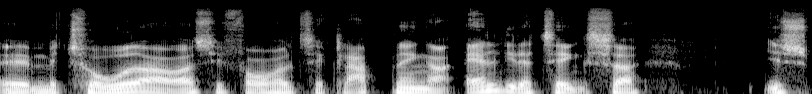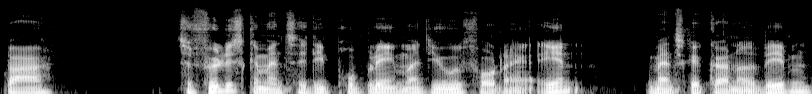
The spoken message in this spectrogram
øh, metoder, også i forhold til klapning og alle de der ting. Så jeg synes bare, selvfølgelig skal man tage de problemer og de udfordringer ind. Man skal gøre noget ved dem.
